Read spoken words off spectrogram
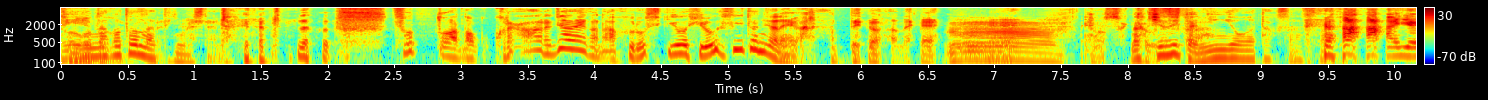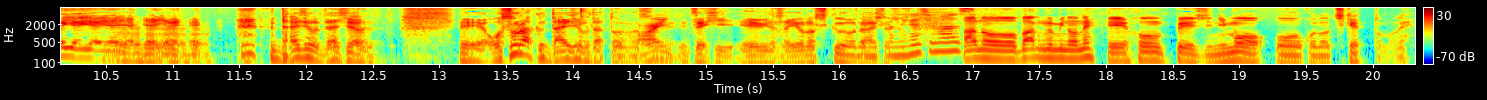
大変なことになってきましたね。ちょっとあの、これはあれじゃないかな。風呂敷を広げすぎたんじゃないかなっていうようなね。うん。えー、気づいたら人形がたくさん いやいやいやいやいやいやいや大丈夫大丈夫。えー、おそらく大丈夫だと思います、はい、ぜひ、えー、皆さんよろしくお願いします。お願いします。あの、番組のね、えー、ホームページにも、おこのチケットのね、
